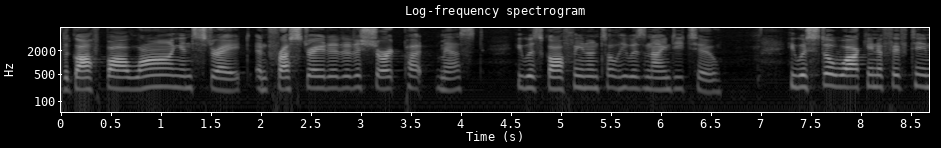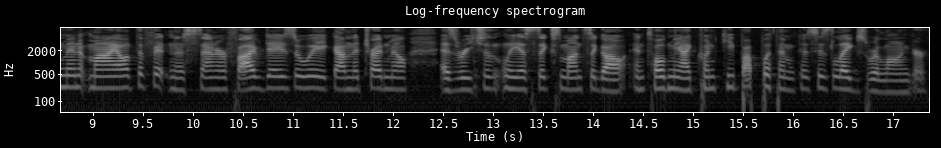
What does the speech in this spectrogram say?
the golf ball long and straight and frustrated at a short putt missed. He was golfing until he was 92. He was still walking a 15 minute mile at the fitness center five days a week on the treadmill as recently as six months ago and told me I couldn't keep up with him because his legs were longer.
